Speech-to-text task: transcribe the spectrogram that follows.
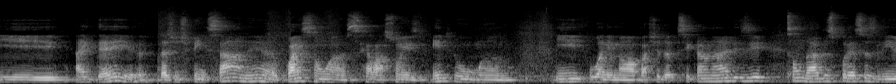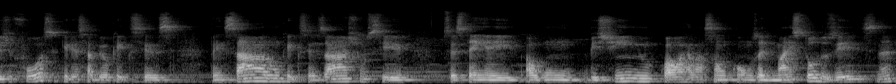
E a ideia da gente pensar né, quais são as relações entre o humano e o animal a partir da psicanálise são dadas por essas linhas de força. Eu queria saber o que, que vocês pensaram, o que, que vocês acham, se vocês têm aí algum bichinho, qual a relação com os animais, todos eles, né,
